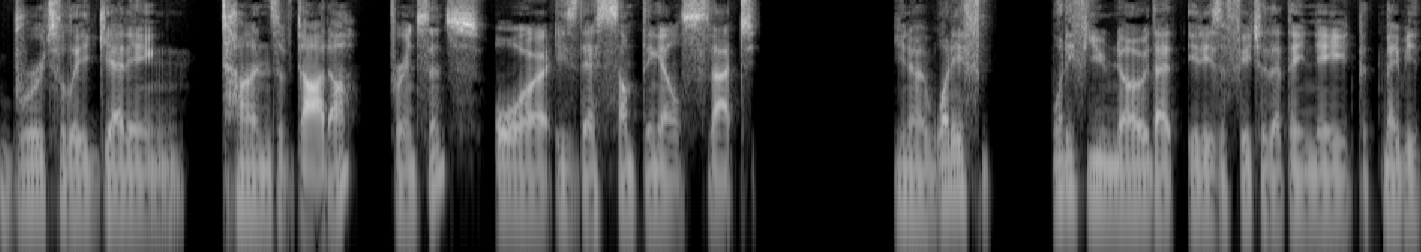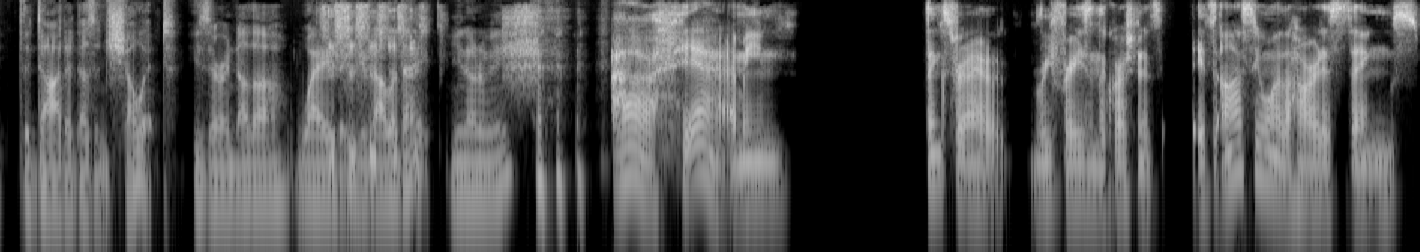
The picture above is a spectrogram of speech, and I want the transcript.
brutally getting tons of data, for instance, or is there something else that, you know, what if, what if you know that it is a feature that they need, but maybe the data doesn't show it? Is there another way that you validate? You know what I mean? Ah, yeah. I mean, thanks for uh, rephrasing the question. It's it's honestly one of the hardest things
